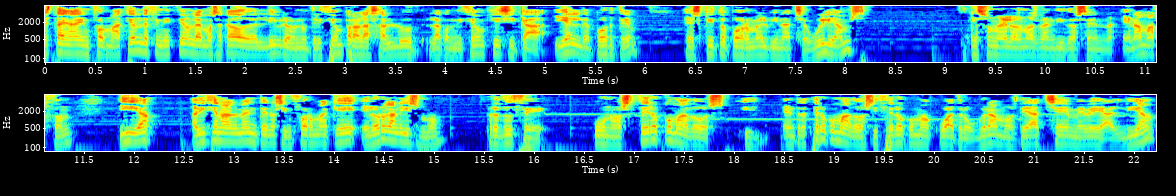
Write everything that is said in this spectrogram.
Esta información definición la hemos sacado del libro Nutrición para la Salud, la Condición Física y el Deporte, escrito por Melvin H. Williams, que es uno de los más vendidos en, Amazon, y adicionalmente nos informa que el organismo produce unos 0,2 y entre 0,2 y 0,4 gramos de HMB al día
